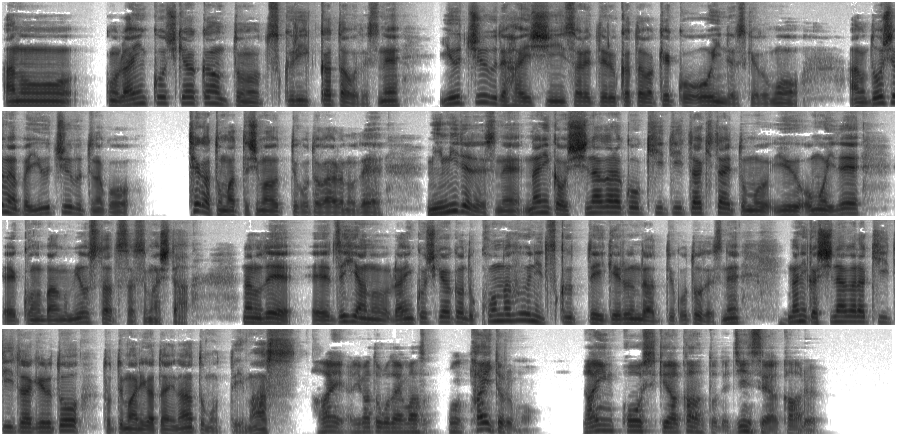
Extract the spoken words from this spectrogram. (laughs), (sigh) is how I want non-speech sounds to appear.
あのーこの LINE 公式アカウントの作り方をですね、YouTube で配信されている方は結構多いんですけども、あの、どうしてもやっぱり YouTube っていうのはこう、手が止まってしまうってことがあるので、耳でですね、何かをしながらこう聞いていただきたいという思いで、えーこの番組をスタートさせました。なので、えーぜひあの、LINE 公式アカウントこんな風に作っていけるんだっていうことをですね、何かしながら聞いていただけると、とってもありがたいなと思っています。はい、ありがとうございます。このタイトルも、LINE 公式アカウントで人生が変わる。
